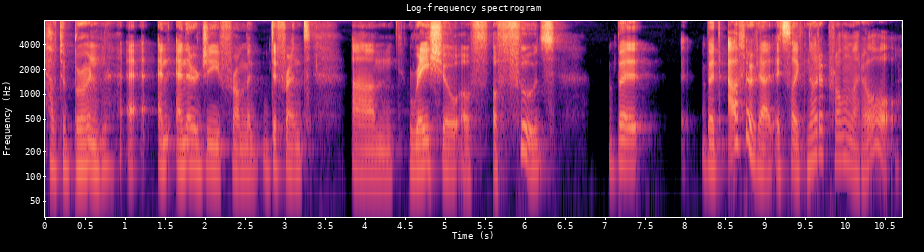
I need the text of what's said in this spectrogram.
how to burn a, an energy from a different um, ratio of, of foods. But but after that, it's like not a problem at all.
